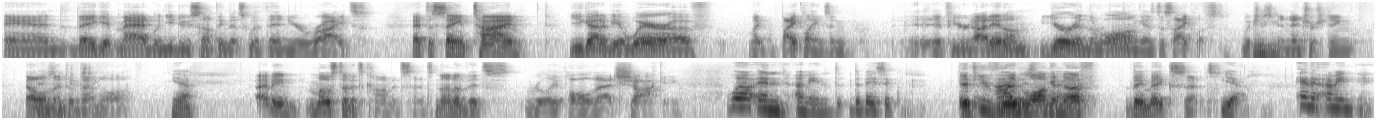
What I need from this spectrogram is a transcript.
and they get mad when you do something that's within your rights. At the same time, you got to be aware of like bike lanes and if you're not in them, you're in the wrong as the cyclist, which is mm-hmm. an interesting element of that law. Yeah. I mean, most of it's common sense. None of it's really all that shocking. Well, and I mean the, the basic. If you've I ridden long remember- enough, they make sense. Yeah, and I mean,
